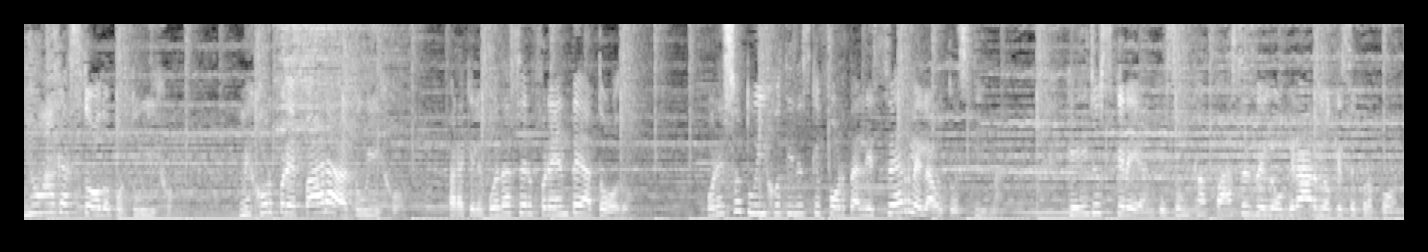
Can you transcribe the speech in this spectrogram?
No hagas todo por tu hijo. Mejor prepara a tu hijo para que le pueda hacer frente a todo. Por eso a tu hijo tienes que fortalecerle la autoestima, que ellos crean que son capaces de lograr lo que se propone.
